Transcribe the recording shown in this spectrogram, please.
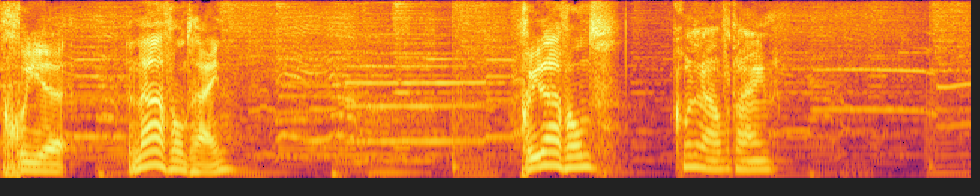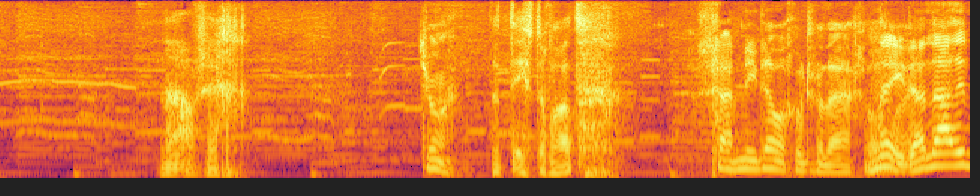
Goedenavond, Hein. Goedenavond. Goedenavond, Hein. Nou zeg, Jongen, dat is toch wat? het gaat niet helemaal goed vandaag. Nee, nou,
